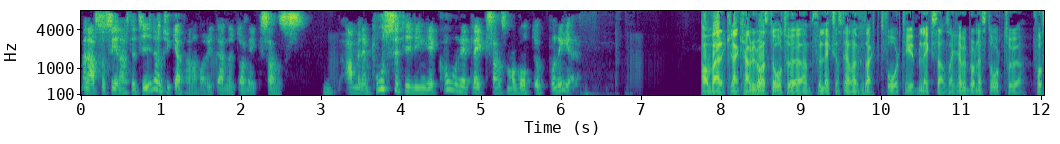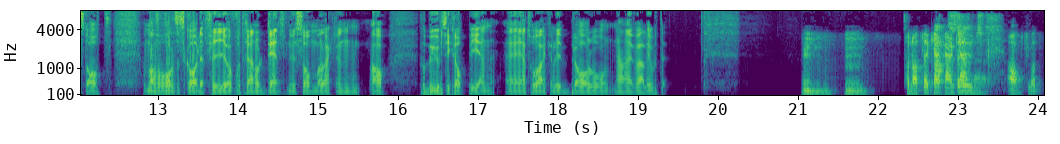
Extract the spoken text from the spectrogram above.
Men alltså senaste tiden tycker jag att han har varit en av Leksands ja, en positiv injektion i ett Leksand som har gått upp och ner. Ja, verkligen. Kan bli bra nästa år tror jag för Leksands Han har kontakt två år till med Leksand, så han kan bli bra nästa år tror jag. Få start. Man får hålla sig skadefri och få träna ordentligt nu i sommar. Verkligen, ja, få bygga upp sin kropp igen. Eh, jag tror han kan bli bra då när han väl gjort det. Mm, mm. På något sätt kanske han kan... Ja, förlåt.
